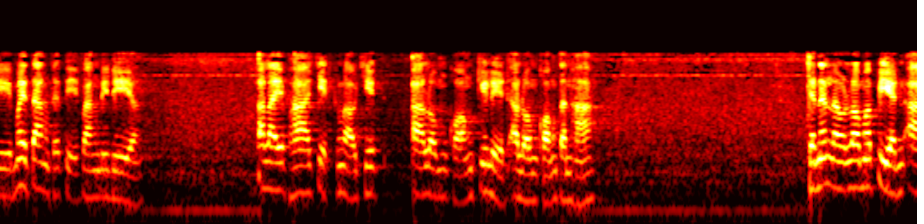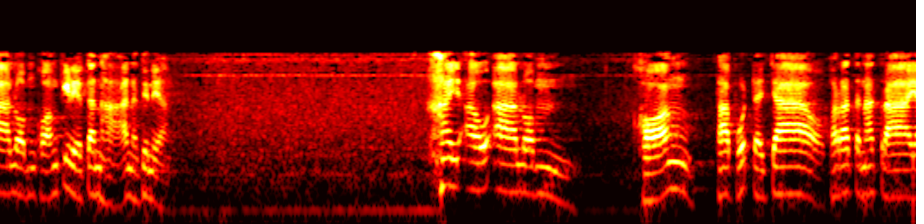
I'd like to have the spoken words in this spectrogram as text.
ดีๆ ไม่ตั้งสติฟังดีๆ อะไรพาจิตของเราคิดอารมณ์ของกิเลสอารมณ์ของตัณหา ฉะนั้นเราเรามาเปลี่ยนอารมณ์ของกิเลสตัณหานะที่เนี่ย ให้เอาอารมณ์ของพระพุทธเจ้า พระรัตนตรยัย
